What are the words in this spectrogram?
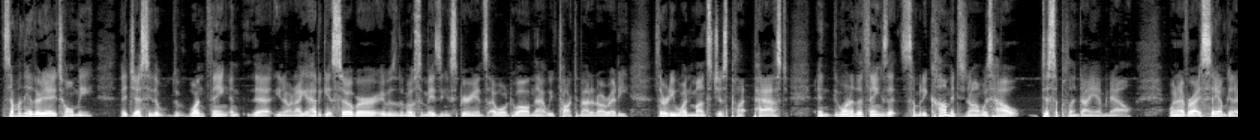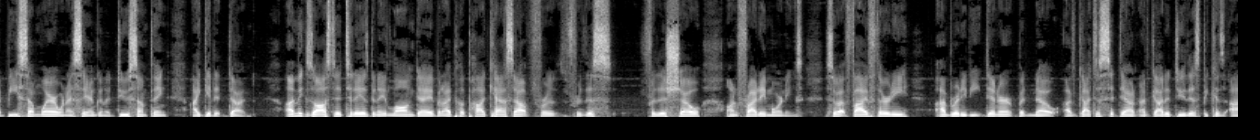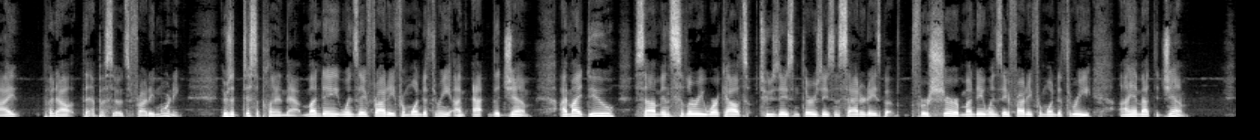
Someone the other day told me that Jesse, the, the one thing and that, you know, and I had to get sober. It was the most amazing experience. I won't dwell on that. We've talked about it already. 31 months just pl- passed. And one of the things that somebody commented on was how disciplined I am now. Whenever I say I'm going to be somewhere, when I say I'm going to do something, I get it done. I'm exhausted. Today has been a long day, but I put podcasts out for for this for this show on Friday mornings. So at 5:30, I'm ready to eat dinner, but no, I've got to sit down. I've got to do this because I put out the episodes Friday morning. There's a discipline in that. Monday, Wednesday, Friday from 1 to 3, I'm at the gym. I might do some ancillary workouts Tuesdays and Thursdays and Saturdays, but for sure, Monday, Wednesday, Friday from 1 to 3, I am at the gym.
